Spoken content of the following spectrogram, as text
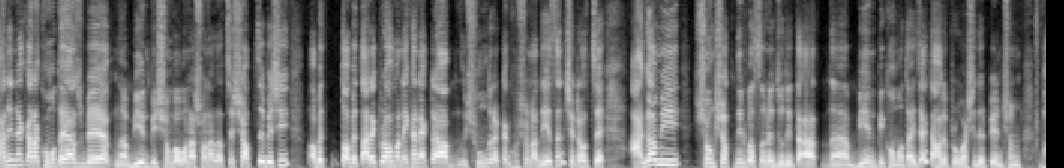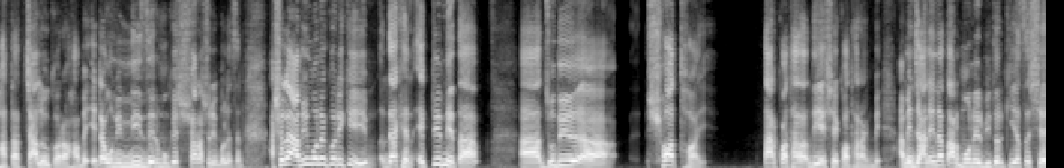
জানি না কারা ক্ষমতায় আসবে বিএনপির সম্ভাবনা শোনা যাচ্ছে সবচেয়ে বেশি, তবে তবে তারেক রহমান এখানে একটা সুন্দর একটা ঘোষণা দিয়েছেন, সেটা হচ্ছে আগামী সংসদ নির্বাচনে যদি তা বিএনপি ক্ষমতায় যায়, তাহলে প্রবাসীদের পেনশন ভাতা চালু করা হবে। এটা উনি নিজের মুখে সরাসরি বলেছেন। আসলে আমি মনে করি কি, দেখেন, একটি নেতা যদি সৎ হয় তার কথা দিয়ে সে কথা রাখবে। আমি জানি না তার মনের ভিতর কি আছে, সে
